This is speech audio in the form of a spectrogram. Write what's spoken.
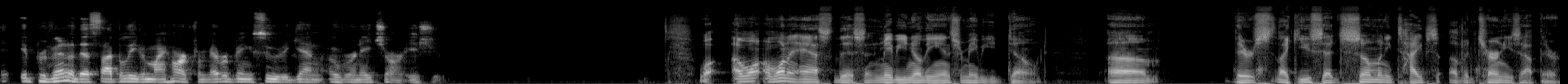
it, it prevented us, I believe in my heart, from ever being sued again over an HR issue. Well, I want I want to ask this, and maybe you know the answer, maybe you don't. Um, there's like you said so many types of attorneys out there.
